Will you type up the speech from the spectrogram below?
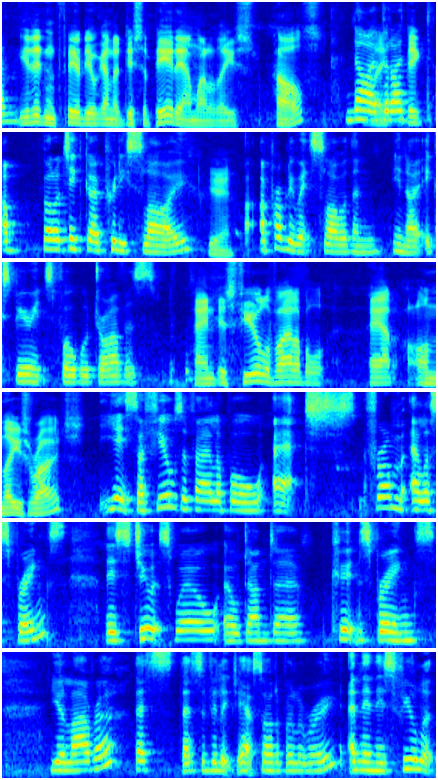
um, you didn't feel you were going to disappear down one of these holes? no, but I, big- I but I did go pretty slow. Yeah. I probably went slower than you know experienced four wheel drivers. And is fuel available out on these roads? Yes, so fuel's available at from Alice Springs. There's Stuart's Well, Erldunda, Curtin Springs, Yulara. That's that's a village outside of Uluru, and then there's fuel at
